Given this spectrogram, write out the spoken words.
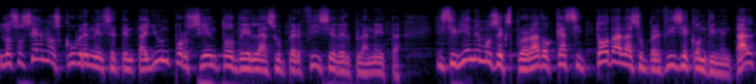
Los océanos cubren el 71% de la superficie del planeta, y si bien hemos explorado casi toda la superficie continental,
